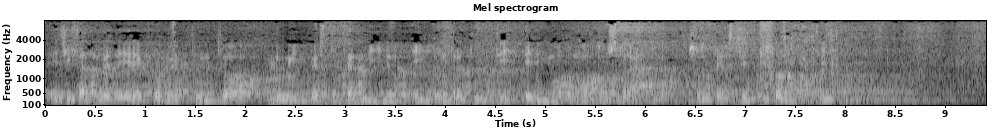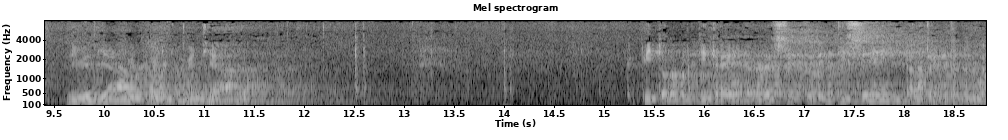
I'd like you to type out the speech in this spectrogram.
e ci fanno vedere come appunto lui in questo cammino incontra tutti e in modo molto strano. Sono testi molto noti, li vediamo e poi li commentiamo. Capitolo 23 dal versetto 26 al 32.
